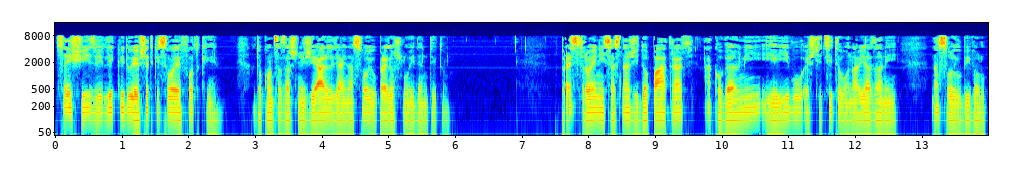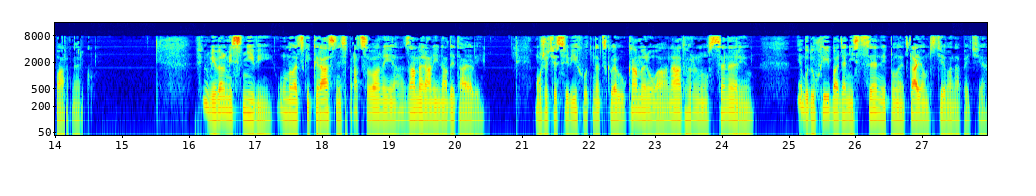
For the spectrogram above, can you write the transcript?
Seishi likviduje všetky svoje fotky a dokonca začne žiariť aj na svoju predošlú identitu. Prestrojení sa snaží dopátrať, ako veľmi je Ivu ešte citovo naviazaný na svoju bývalú partnerku. Film je veľmi snivý, umelecky krásne spracovaný a zameraný na detaily. Môžete si vychutnať skvelú kameru a nádhernú scenériu, Nebudú chýbať ani scény plné tajomstiev a napätia.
